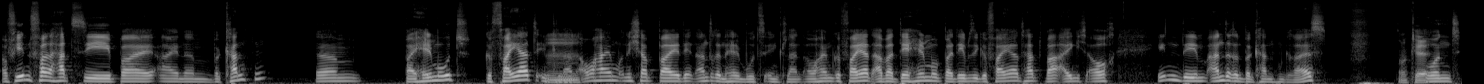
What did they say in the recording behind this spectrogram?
auf jeden Fall hat sie bei einem Bekannten ähm, bei Helmut gefeiert in mhm. Kleinauheim und ich habe bei den anderen Helmuts in Kleinauheim gefeiert, aber der Helmut, bei dem sie gefeiert hat, war eigentlich auch in dem anderen Bekanntenkreis. Okay. Und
